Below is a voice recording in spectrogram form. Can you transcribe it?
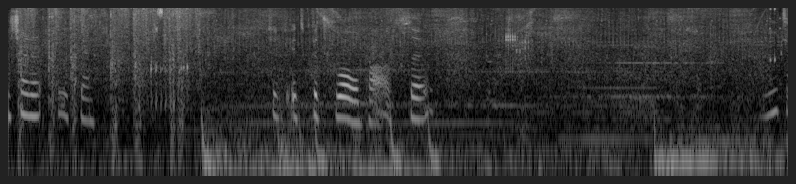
Let's try to this again. It's- It's patrol path, so I need to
